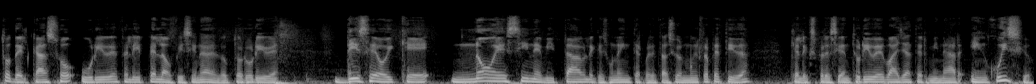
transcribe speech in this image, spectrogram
Del caso Uribe Felipe, la oficina del doctor Uribe dice hoy que no es inevitable, que es una interpretación muy repetida, que el expresidente Uribe vaya a terminar en juicio.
